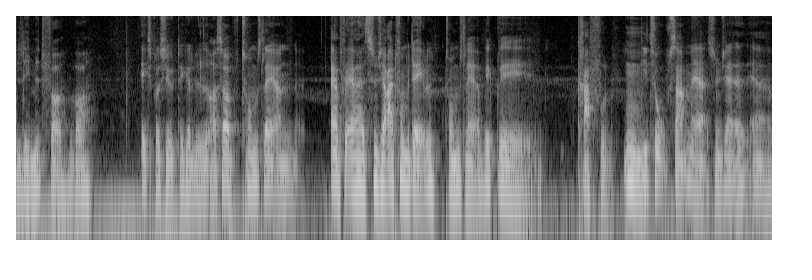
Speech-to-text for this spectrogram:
limit for, hvor ekspressivt det kan lyde. Nej. Og så trommeslageren er, er, synes jeg, ret formidabel trommeslager. Virkelig kraftfuld. Mm. De to sammen er, synes jeg, er-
